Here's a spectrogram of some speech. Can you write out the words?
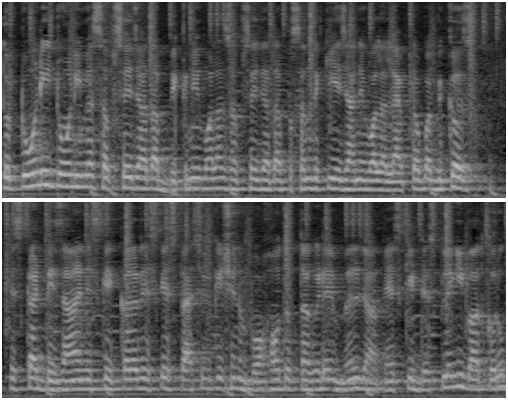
तो ट्वेंटी ट्वेंटी में सबसे ज़्यादा बिकने वाला, सबसे ज़्यादा पसंद किए जाने वाला लैपटॉप है बिकॉज़ इसका डिज़ाइन इसके कलर इसके स्पेसिफिकेशन बहुत तगड़े मिल जाते हैं। इसकी डिस्प्ले की बात करूँ,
